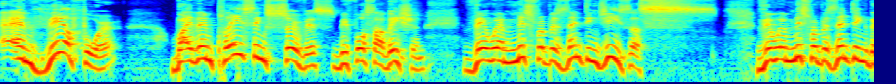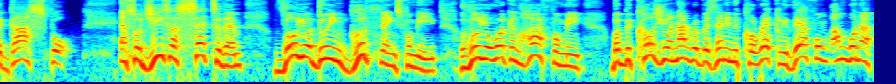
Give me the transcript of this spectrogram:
And therefore, by them placing service before salvation, they were misrepresenting Jesus. They were misrepresenting the gospel. And so Jesus said to them, though you're doing good things for me, though you're working hard for me, but because you're not representing me correctly, therefore I'm going to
